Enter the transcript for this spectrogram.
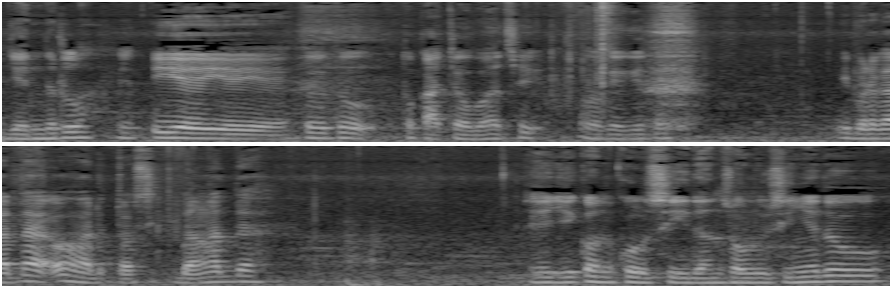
gender lah. Ya. Iya iya iya. Itu itu itu kacau banget sih kalau kayak gitu. Ibarat kata oh ada toxic banget dah. Ya jadi konklusi dan solusinya tuh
